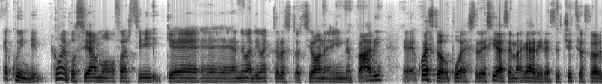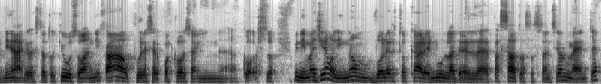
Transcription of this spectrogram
E quindi come possiamo far sì che eh, andiamo a rimettere la situazione in pari? Eh, questo può essere sia se magari l'esercizio straordinario è stato chiuso anni fa oppure se è qualcosa in corso. Quindi immaginiamo di non voler toccare nulla del passato sostanzialmente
